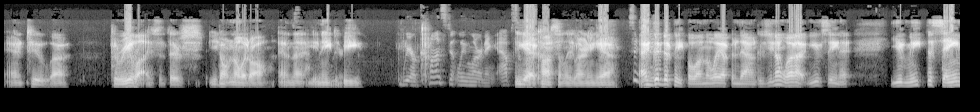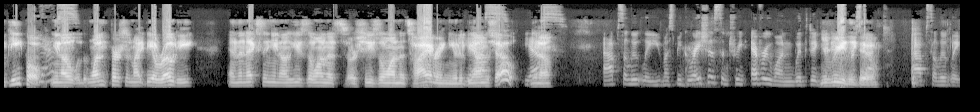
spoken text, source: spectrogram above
and to uh, to realize that there's you don't know it all, and that you need to be We are constantly learning. Absolutely. yeah constantly learning. Yeah. So and good to people on the way up and down because you know what you've seen it you meet the same people Yes. you know one person might be a roadie and the next thing you know he's the one that's or she's the one that's hiring you to be on the show Yes. you know Absolutely. You must be gracious and treat everyone with dignity. you really do. Absolutely.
